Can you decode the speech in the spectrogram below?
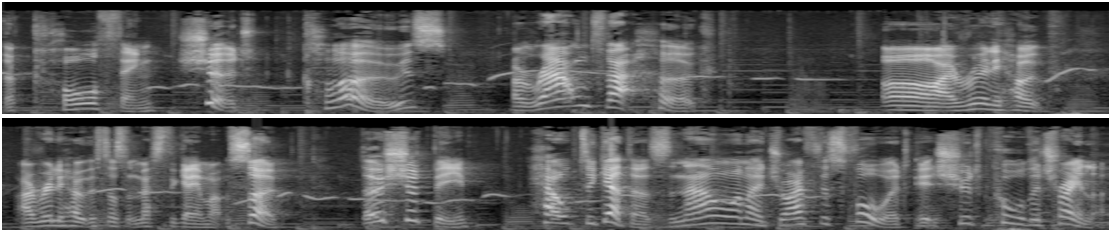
the claw thing should close around that hook. Oh, I really hope, I really hope this doesn't mess the game up. So, those should be held together. So now when I drive this forward, it should pull the trailer.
